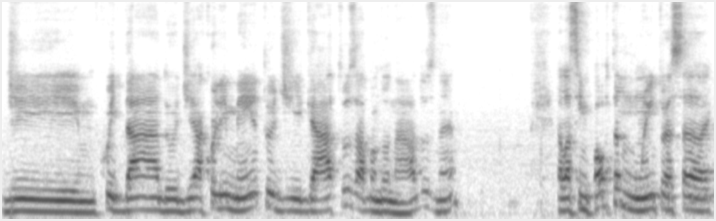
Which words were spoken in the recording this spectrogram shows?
de cuidado, de acolhimento de gatos abandonados, né? Ela se importa muito essa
